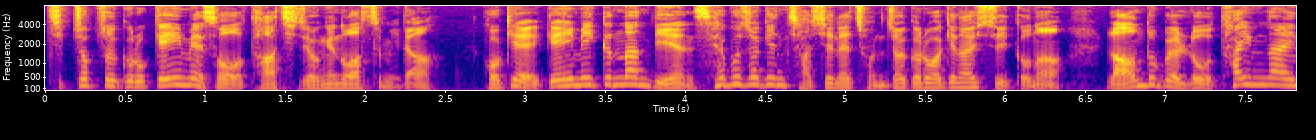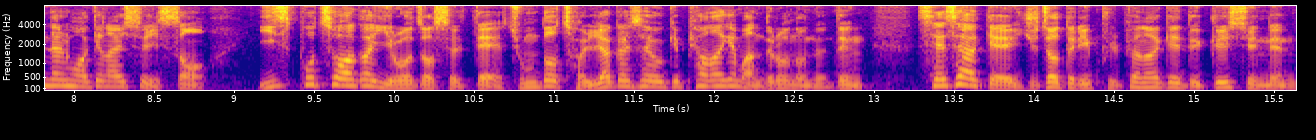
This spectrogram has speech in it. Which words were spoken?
직접적으로 게임에서 다 지정해놓았습니다. 거기에 게임이 끝난 뒤엔 세부적인 자신의 전적을 확인할 수 있거나 라운드별로 timeline을 확인할 수 있어 e스포츠화가 이루어졌을 때 좀 더 전략을 세우기 편하게 만들어 놓는 등 세세하게 유저들이 불편하게 느낄 수 있는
